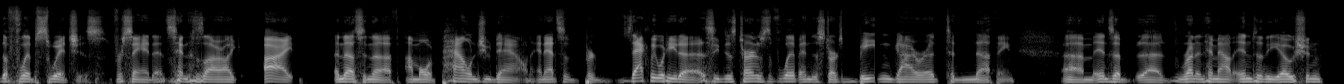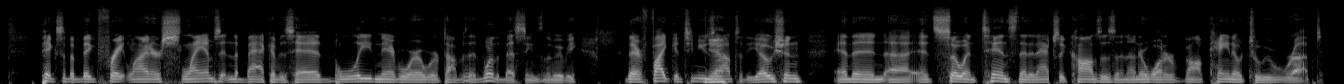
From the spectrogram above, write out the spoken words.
the flip switches for Sanda, and Sanda's like, all right. Enough's enough. I'm gonna pound you down, and that's exactly what he does. He just turns the flip and just starts beating Gyra to nothing um, ends up uh, running him out into the ocean, picks up a big freight liner, slams it in the back of his head, bleeding everywhere over top of his head. One of the best scenes in the movie. Their fight continues Yeah. out to the ocean, and then uh, it's so intense that it actually causes an underwater volcano to erupt.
